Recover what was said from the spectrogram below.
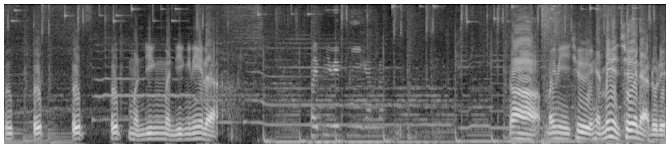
ปุ๊บปุ๊บปุ๊บปุ๊บเหมือนยิงเหมือนยิงนี่เลยอะไป PVP กันปะก็ไม่มีชื่อเห็นไม่เห็นชื่อเนี่ยดูดิ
